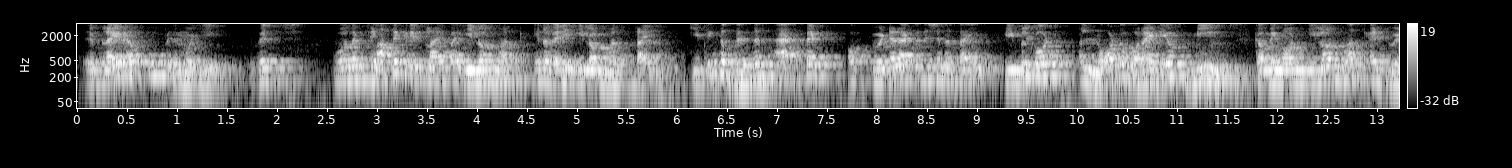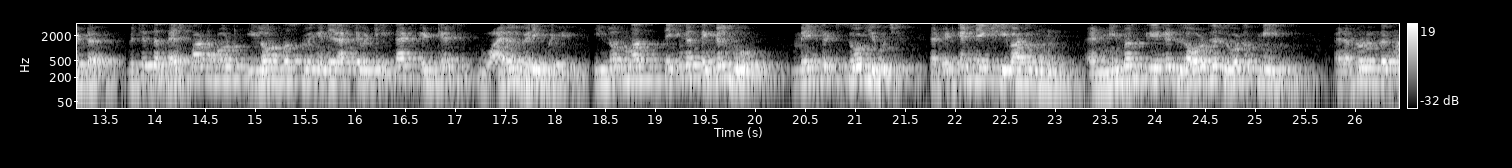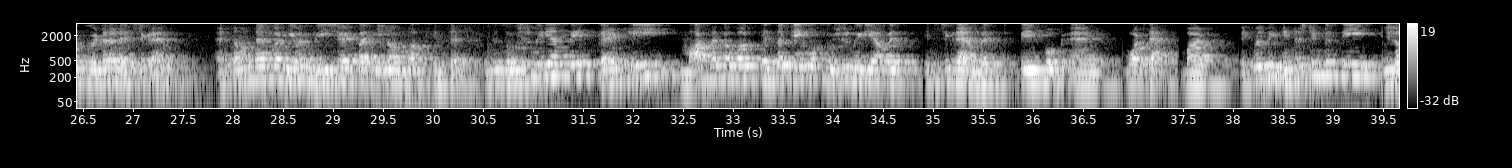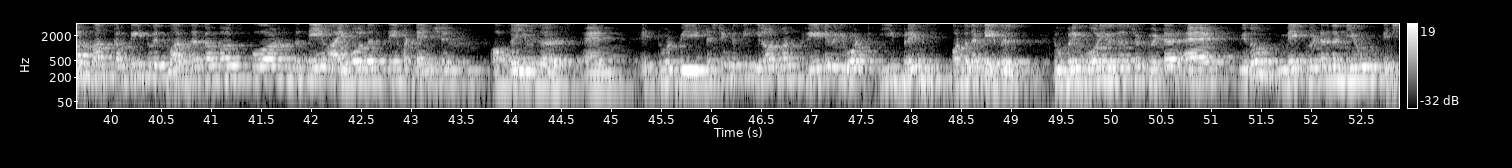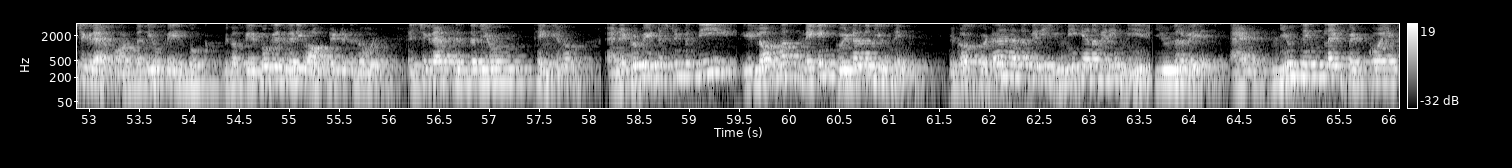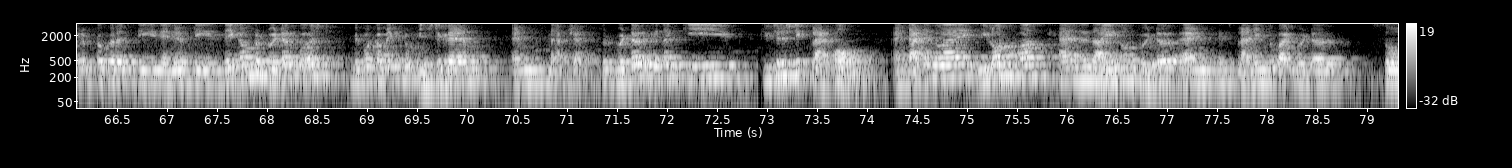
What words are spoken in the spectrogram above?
replied a poop emoji, which was a classic reply by Elon Musk in a very Elon Musk style. Keeping the business aspect of Twitter acquisition aside, people got a lot of variety of memes coming on Elon Musk and Twitter, which is the best part about Elon Musk doing any activity that it gets viral very quickly. Elon Musk taking a single move makes it so huge that it can take Shiba to moon. And memers created loads and loads of memes and uploaded them on Twitter and Instagram and some of them were even reshared by Elon Musk himself. In the social media space, currently Mark Zuckerberg is the king of social media with Instagram, with Facebook, and WhatsApp. But it will be interesting to see Elon Musk compete with Mark Zuckerberg for the same eyeballs and same attention of the users. And it would be interesting to see Elon Musk's creativity, what he brings onto the table to bring more users to Twitter and you know make Twitter the new Instagram or the new Facebook because Facebook is very outdated and old. Instagram is the new thing, you know. And it would be interesting to see Elon Musk making Twitter the new thing because Twitter has a very unique and a very niche user base and new things like Bitcoin, cryptocurrencies, NFTs, they come to Twitter first before coming to Instagram and Snapchat. So Twitter is a key futuristic platform and that is why Elon Musk has his eyes on Twitter and is planning to buy Twitter so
